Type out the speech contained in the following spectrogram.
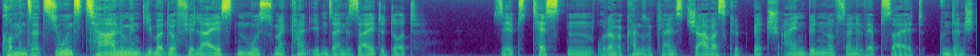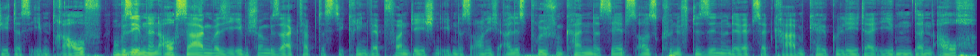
Kompensationszahlungen, die man dafür leisten muss. Man kann eben seine Seite dort selbst testen oder man kann so ein kleines JavaScript-Batch einbinden auf seine Website und dann steht das eben drauf. Man muss eben dann auch sagen, was ich eben schon gesagt habe, dass die Green Web Foundation eben das auch nicht alles prüfen kann, dass Selbstauskünfte sind und der Website Carbon Calculator eben dann auch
